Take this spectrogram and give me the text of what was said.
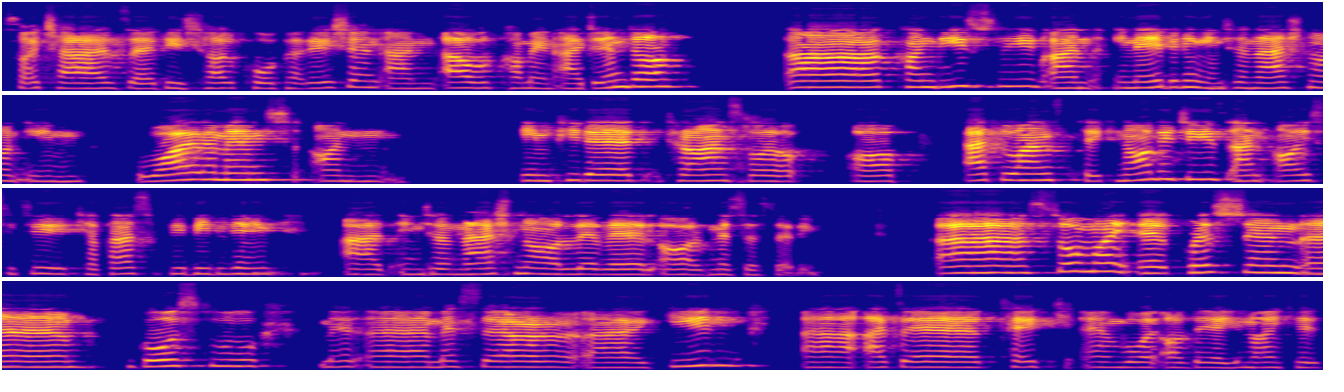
such as uh, digital cooperation and our common agenda, uh, conducive and enabling international environments on impeded transfer of advanced technologies and ICT capacity building at international level are necessary. Uh, so my uh, question uh, goes to uh, Mr. Uh, Gill uh, as a tech envoy of the United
